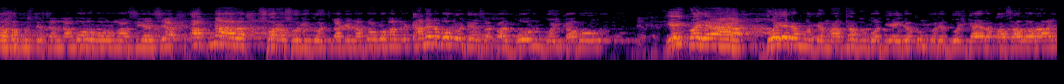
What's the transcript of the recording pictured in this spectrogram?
কথা বুঝতেছেন না, বড় বড় মাসি এসে আপনার সরাসরি দই লাগে না, ভগবানের কানের বড় দিয়েছে কয়, বোন, দই খাব। এই কয়া দইয়ের মধ্যে মাথা ডুবো দিয়ে এইরকম করে দই খায় আর পাশা লড়ায়।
